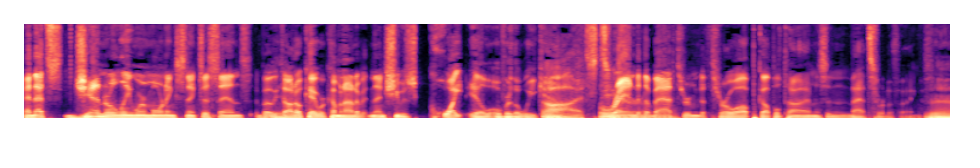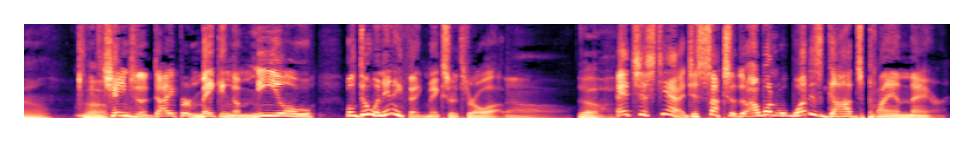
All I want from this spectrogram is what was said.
And that's generally where morning sickness ends. But we thought, okay, we're coming out of it. And then she was quite ill over the weekend. Ah, it's terrible. Ran to the bathroom to throw up a couple times and that sort of thing. Oh. Changing a diaper, making a meal, well, doing anything makes her throw up. Oh. It just, yeah, it just sucks. I want, what is God's plan there?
